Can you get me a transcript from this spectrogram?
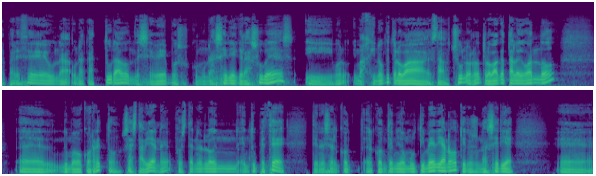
aparece una, una, captura donde se ve pues como una serie que la subes y bueno, imagino que te lo va, está chulo, ¿no? Te lo va catalogando eh, de un modo correcto. O sea, está bien, ¿eh? Pues tenerlo en, en tu PC, tienes el, el, contenido multimedia, ¿no? Tienes una serie eh,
